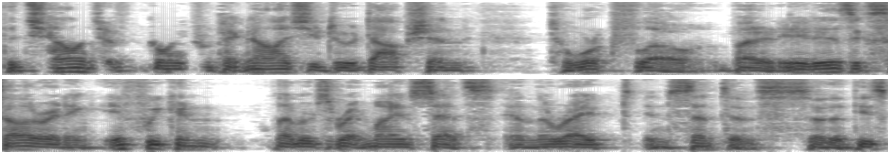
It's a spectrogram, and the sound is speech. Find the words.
the challenge of going from technology to adoption to workflow, but it, it is accelerating if we can leverage the right mindsets and the right incentives so that these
